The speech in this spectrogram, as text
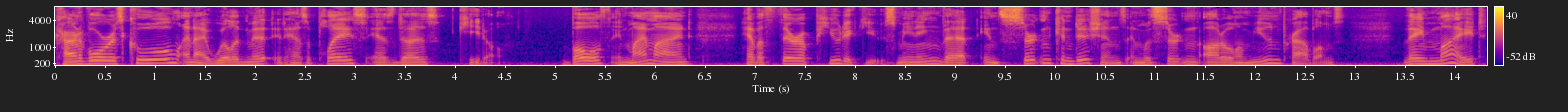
Carnivore is cool, and I will admit it has a place, as does keto. Both, in my mind, have a therapeutic use, meaning that in certain conditions and with certain autoimmune problems, they might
